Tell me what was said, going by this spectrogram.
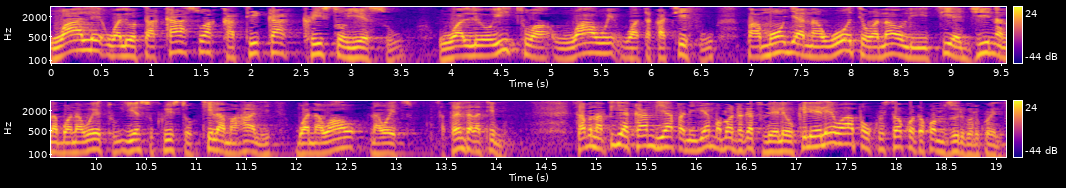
wale waliotakaswa katika kristo yesu walioitwa wawe watakatifu pamoja na wote wanaoliitia jina la bwana wetu yesu kristo kila mahali bwana wao na wetu. Safani taratibu. Sababu napiga kambi hapa ni jambo ambalo tunataka tulielewa ukilielewa hapa ukristo wako utakuwa mzuri kwelikweli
